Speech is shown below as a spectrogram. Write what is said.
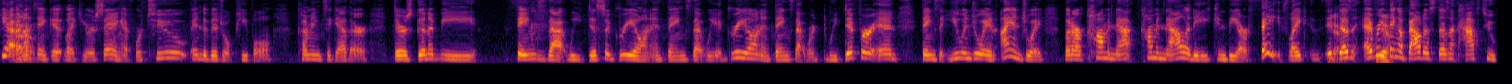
Yeah, and I Um, think it like you were saying, if we're two individual people coming together, there's gonna be things that we disagree on and things that we agree on and things that we're, we differ in, things that you enjoy and I enjoy, but our common commonality can be our faith. Like it Yeah. doesn't everything about us doesn't have to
